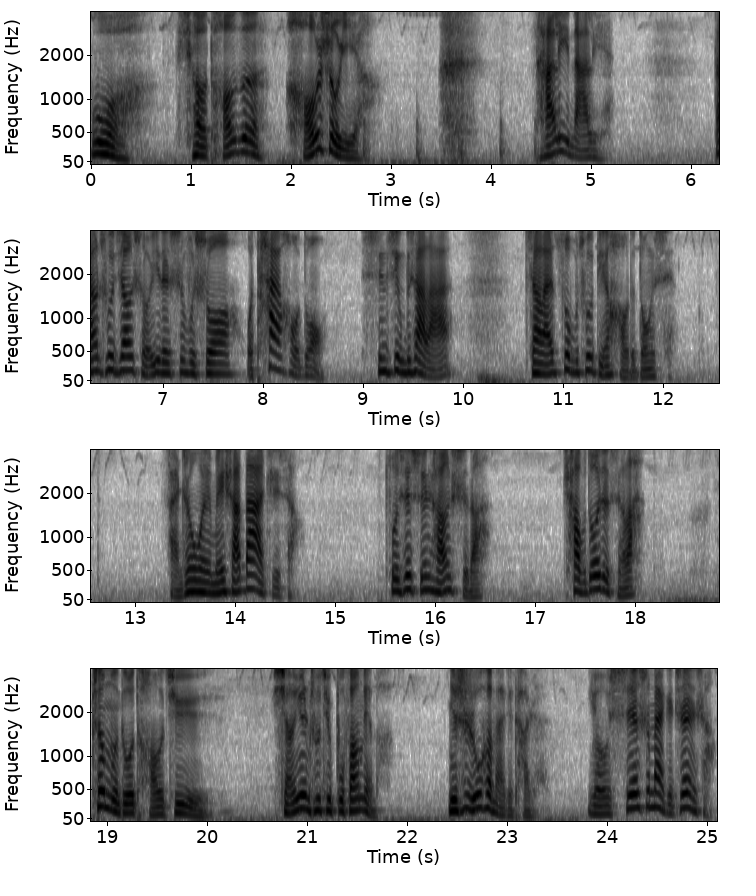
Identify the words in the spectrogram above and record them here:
哇，小桃子好手艺啊！哪里哪里，当初教手艺的师傅说我太好动，心静不下来，将来做不出顶好的东西。反正我也没啥大志向，做些寻常使的，差不多就行了。这么多陶具，想运出去不方便吧？你是如何卖给他人？有些是卖给镇上，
